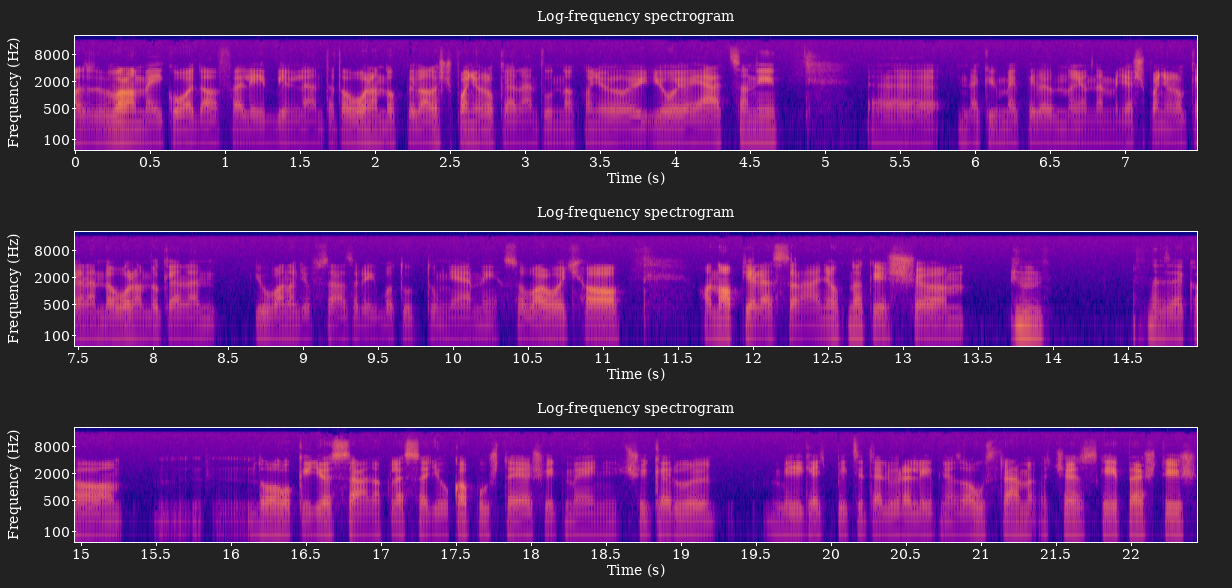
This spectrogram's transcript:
az valamelyik oldal felé billent. Tehát a hollandok például a spanyolok ellen tudnak nagyon jól játszani, nekünk meg például nagyon nem megy a spanyolok ellen, de a hollandok ellen jóval nagyobb százalékba tudtunk nyerni. Szóval, hogyha ha napja lesz a lányoknak, és ezek a dolgok így összeállnak, lesz egy jó kapus teljesítmény, sikerül még egy picit előrelépni az Ausztrál meccshez képest is,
